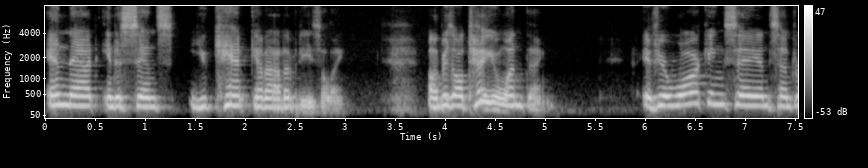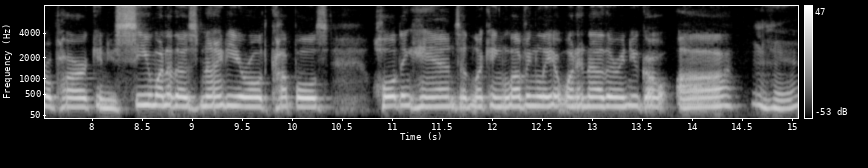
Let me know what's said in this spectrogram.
in that, in a sense, you can't get out of it easily. Uh, because I'll tell you one thing. If you're walking, say, in Central Park and you see one of those 90 year old couples holding hands and looking lovingly at one another, and you go, ah, mm-hmm.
